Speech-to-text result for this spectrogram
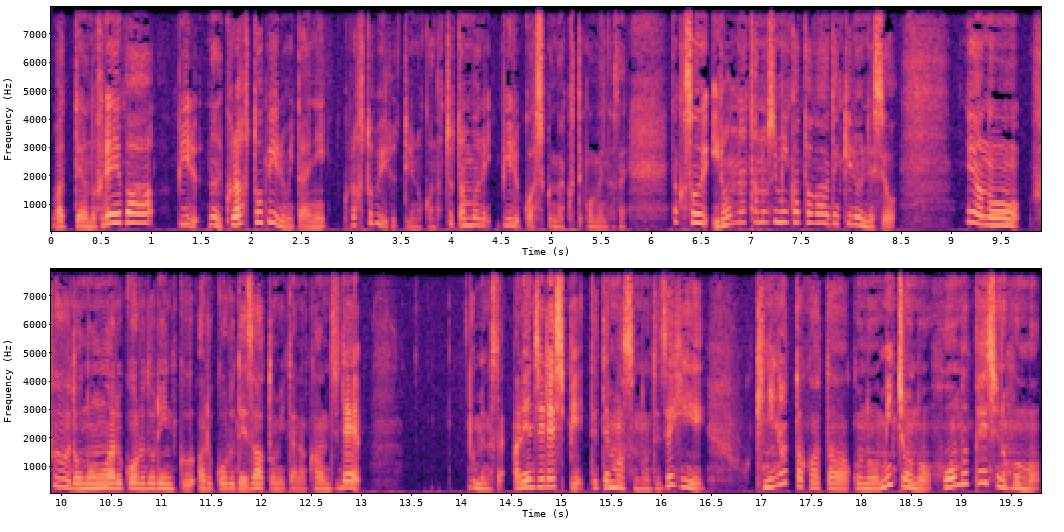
割ってあのフレーバービールなんでクラフトビールみたいにクラフトビールっていうのかな？ちょっとあんまりビール詳しくなくてごめんなさい。なんかそういういろんな楽しみ方ができるんですよ。であのフードノンアルコールドリンクアルコールデザートみたいな感じでごめんなさい。アレンジレシピ出てますのでぜひ気になった方はこのみちょのホームページの方も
